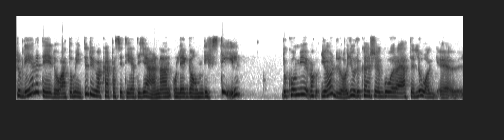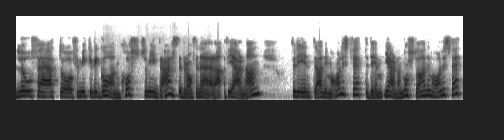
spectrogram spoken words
problemet är ju då att om inte du har kapacitet i hjärnan att lägga om livsstil då kommer ju, vad gör du då? Jo, du kanske går och äter låg, eh, low fat och för mycket vegankost som inte alls är bra för, nära, för hjärnan. För det är inte animaliskt fett, det är, hjärnan måste ha animaliskt fett.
